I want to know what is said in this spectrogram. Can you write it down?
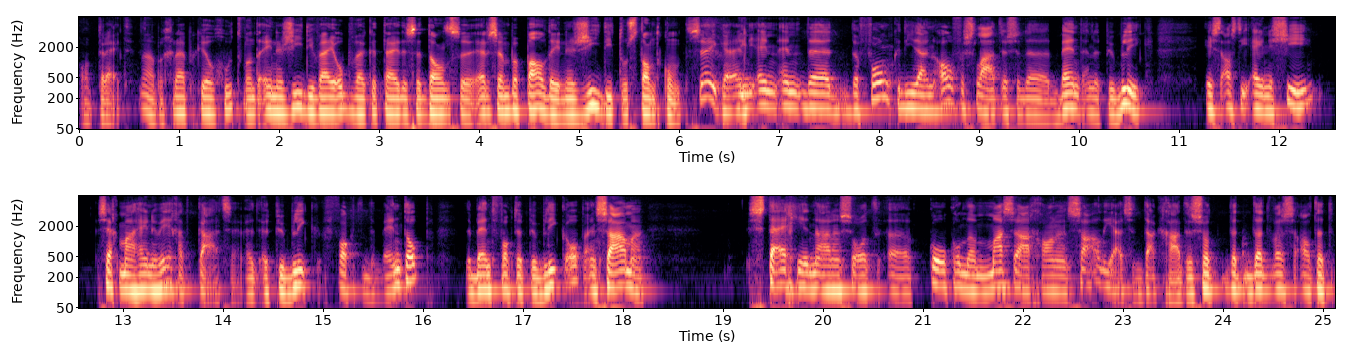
optreed. Nou, begrijp ik heel goed. Want de energie die wij opwekken tijdens het dansen, er is een bepaalde energie die tot stand komt. Zeker. En, en, en de, de vonk die dan overslaat tussen de band en het publiek, is als die energie zeg maar heen en weer gaat kaatsen. Het, het publiek fokt de band op, de band fokt het publiek op en samen stijg je naar een soort eh kolkende massa, gewoon een zaal die uit zijn dak gaat. Een soort, dat, dat was altijd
